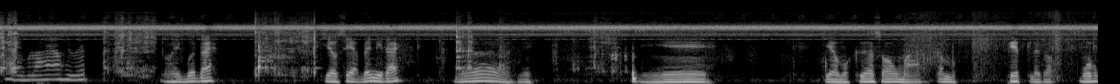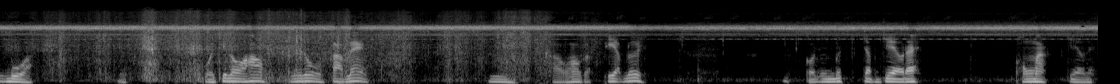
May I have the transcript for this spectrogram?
เอาเวลาให้เอาให้เบิดเอาให้เบิดได้เจียวแสบได้นี่ได้เออนี่นี่เจียวมะเขือซองหมากับมะเพชรแล้วก็บัวผักบัวนี่ หัวจิโร่เฮาเมนูกาบแรกอืมข้าเฮากับเพียบเลยก่อนอื่นเบิดจับเจียวได้ ของหมักเจียวเนี่ย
